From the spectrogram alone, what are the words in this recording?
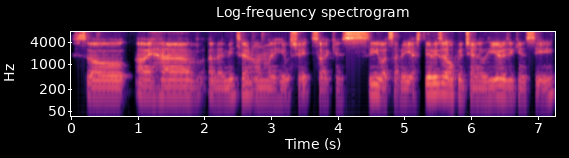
So I have, a me turn on my hillshade so I can see what's happening. Yes, there is an open channel here, as you can see.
